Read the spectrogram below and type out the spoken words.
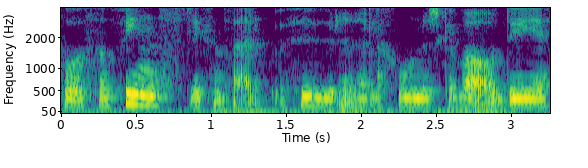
på som finns liksom så här, hur relationer ska vara. Och det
